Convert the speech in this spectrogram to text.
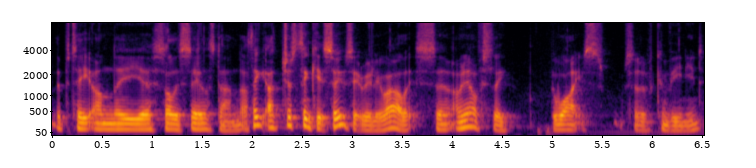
the petite on the uh, solid steel stand. I think I just think it suits it really well. It's uh, I mean obviously the white's sort of convenient,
